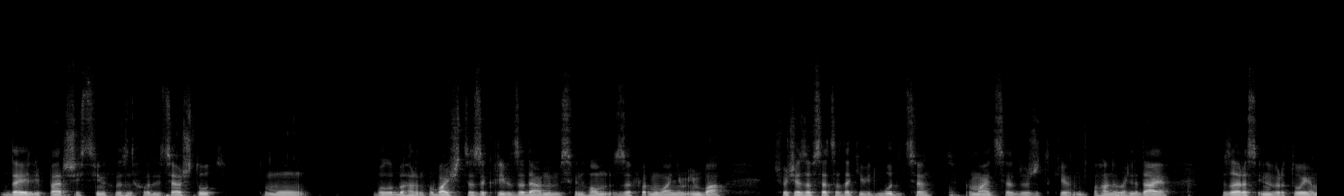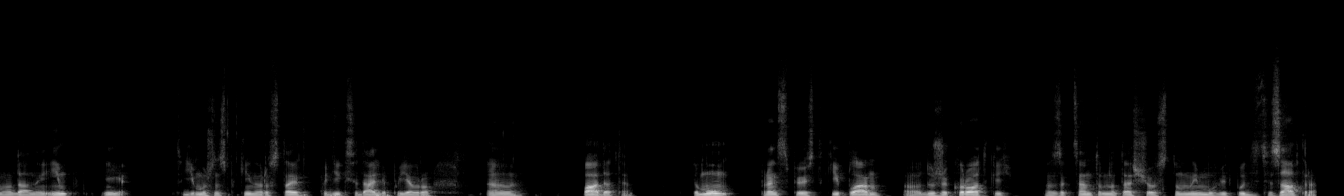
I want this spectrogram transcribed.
дейлі перший свінг не знаходиться аж тут, тому було би гарно побачити закріп за даним свінгом з формуванням імба. Швидше за все, це так і відбудеться. Ця формація дуже таки погано виглядає. Зараз інвертуємо даний імп, і тоді можна спокійно рости по Діксі далі, по євро е, падати. Тому, в принципі, ось такий план е, дуже короткий, з акцентом на те, що основний мув відбудеться завтра.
